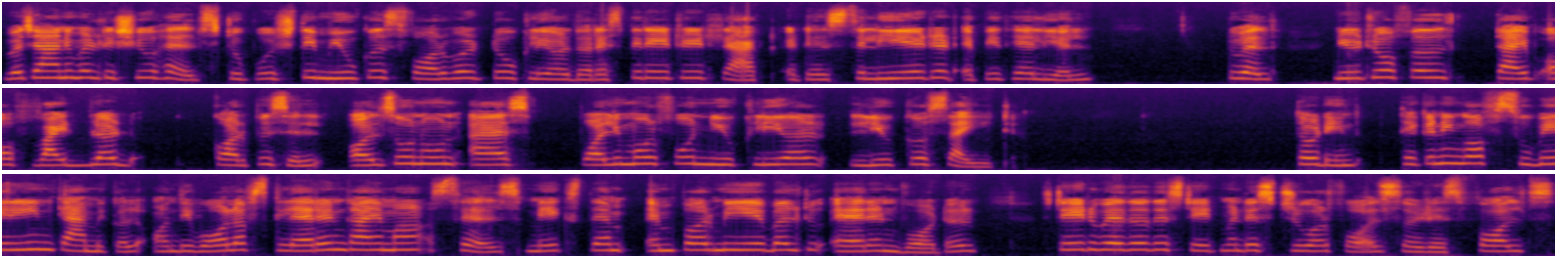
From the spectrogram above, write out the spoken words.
Which animal tissue helps to push the mucus forward to clear the respiratory tract? It is ciliated epithelial. 12th. Neutrophil type of white blood corpuscle, also known as polymorphonuclear leukocyte. 13th Thickening of suberin chemical on the wall of sclerenchyma cells makes them impermeable to air and water. State whether this statement is true or false. So it is false.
